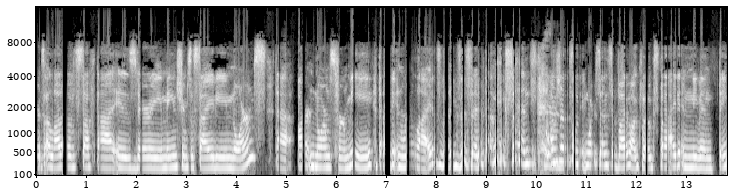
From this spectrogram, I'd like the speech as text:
there's a lot of stuff that is very mainstream society norms that aren't norms for me that I didn't realize that existed, if that makes sense. Yeah. I'm sure this will make more sense to BIPOC folks, but I didn't even think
